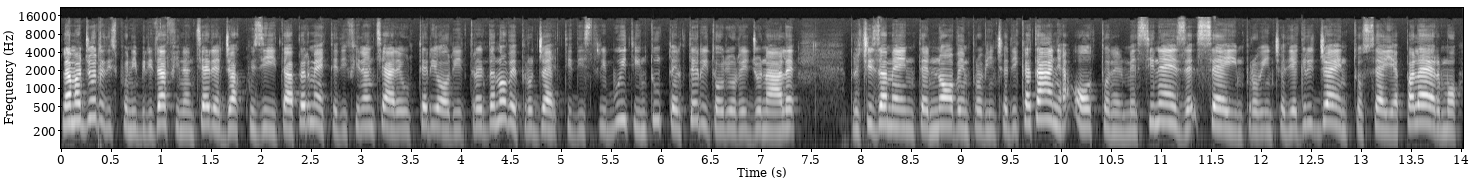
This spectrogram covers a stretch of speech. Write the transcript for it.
La maggiore disponibilità finanziaria già acquisita permette di finanziare ulteriori 39 progetti distribuiti in tutto il territorio regionale, precisamente 9 in provincia di Catania, 8 nel Messinese, 6 in provincia di Agrigento, 6 a Palermo,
